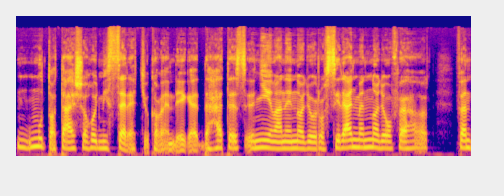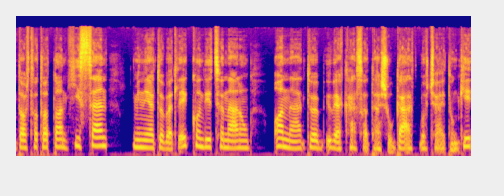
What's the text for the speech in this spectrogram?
mutatása, hogy mi szeretjük a vendéget. De hát ez nyilván egy nagyon rossz irány, mert nagyon fenntarthatatlan, hiszen minél többet légkondicionálunk, annál több üvegházhatású gázt bocsájtunk ki,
